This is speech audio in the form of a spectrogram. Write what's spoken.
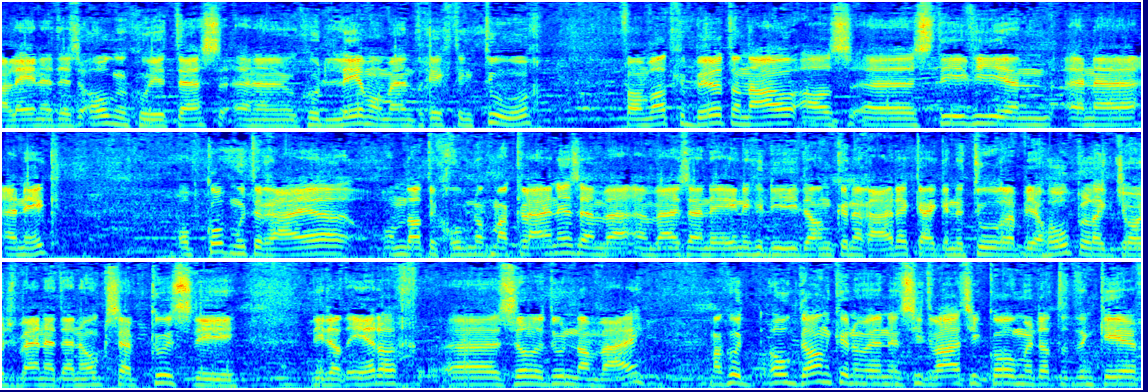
Alleen het is ook een goede test en een goed leermoment richting Tour. Van wat gebeurt er nou als eh, Stevie en, en, eh, en ik op kop moeten rijden, omdat de groep nog maar klein is en wij, en wij zijn de enigen die dan kunnen rijden. Kijk, in de Tour heb je hopelijk George Bennett en ook Sepp Koes die, die dat eerder eh, zullen doen dan wij. Maar goed, ook dan kunnen we in een situatie komen dat het een keer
